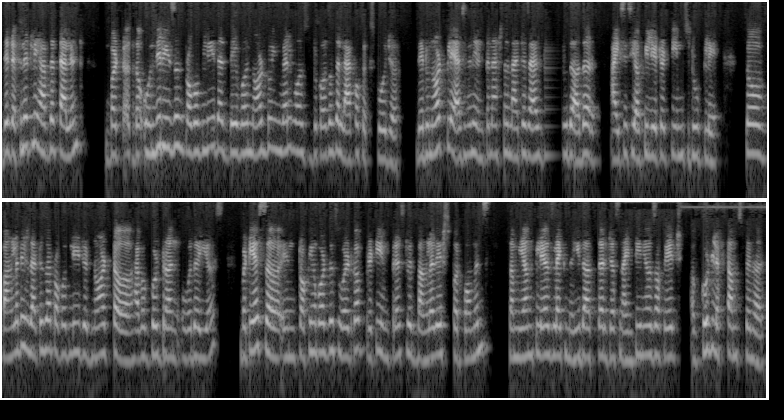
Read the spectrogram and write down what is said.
they definitely have the talent but uh, the only reason probably that they were not doing well was because of the lack of exposure. They do not play as many international matches as do the other icc affiliated teams do play. So bangladesh that is why probably did not uh, have a good run over the years. But yes uh, in talking about this world cup pretty impressed with bangladesh's performance. Some young players like nahida akter just 19 years of age a good left arm spinner.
